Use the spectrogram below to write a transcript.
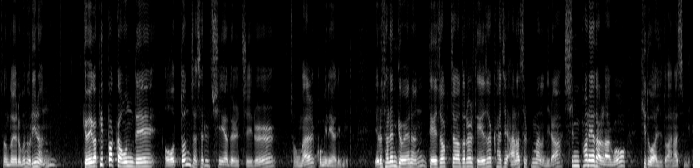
성도 여러분, 우리는 교회가 핍박 가운데 어떤 자세를 취해야 될지를 정말 고민해야 됩니다. 예루살렘 교회는 대적자들을 대적하지 않았을 뿐만 아니라 심판해 달라고 기도하지도 않았습니다.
